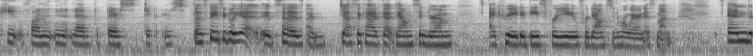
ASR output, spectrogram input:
cute, fun uh, bear stickers. That's basically it. It says, I'm Jessica, I've got Down syndrome. I created these for you for Down Syndrome Awareness Month. And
